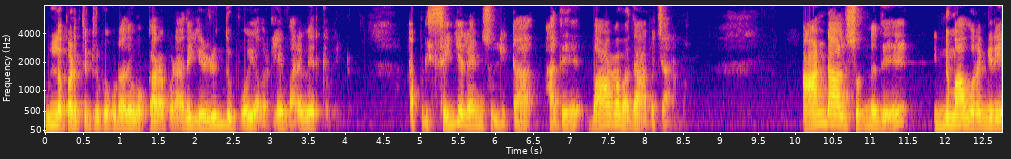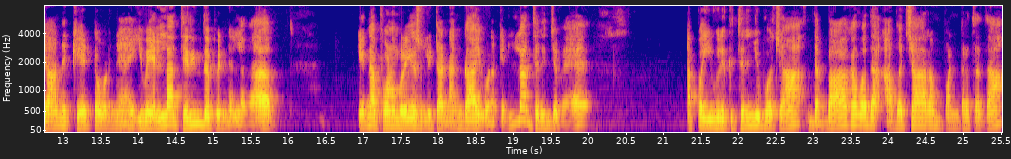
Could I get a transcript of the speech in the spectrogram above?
உள்ள படுத்துட்டு இருக்கக்கூடாது உட்காரக்கூடாது எழுந்து போய் அவர்களை வரவேற்க வேண்டும். அப்படி செய்யலைன்னு சொல்லிட்டா அது பாகவத அபச்சாரம் ஆண்டாள் சொன்னது இன்னுமா உறங்குறியான்னு கேட்ட உடனே இவ எல்லாம் தெரிந்த பெண் அல்லவா என்ன போன முறையே சொல்லிட்டா நங்காய் உனக்கு எல்லாம் தெரிஞ்சவ. அப்ப இவளுக்கு தெரிஞ்சு போச்சான் இந்த பாகவத அபச்சாரம் பண்றதை தான்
